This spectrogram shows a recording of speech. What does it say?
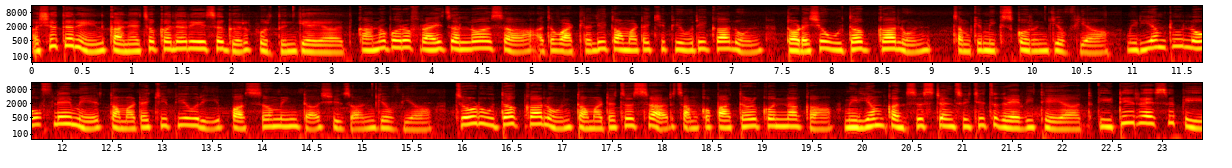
अशे तरेन कांद्याचो कलर येयसर परतून घेयात कांदो बरो फ्राय जाल्लो आसा आतां वाटलेली टोमाटाची प्युरी घालून थोडेशें उदक घालून सामकें मिक्स करून घेवया मिडियम टू लो फ्लेमीर टोमाटाची प्युरी पांच स मिनटां शिजोवन घेवया चड उदक घालून टोमाटाचो सार सामको पातळ करून नाका. मिडियम कन्सिस्टन्सीचीच ग्रेवी थेयात. Detail recipe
